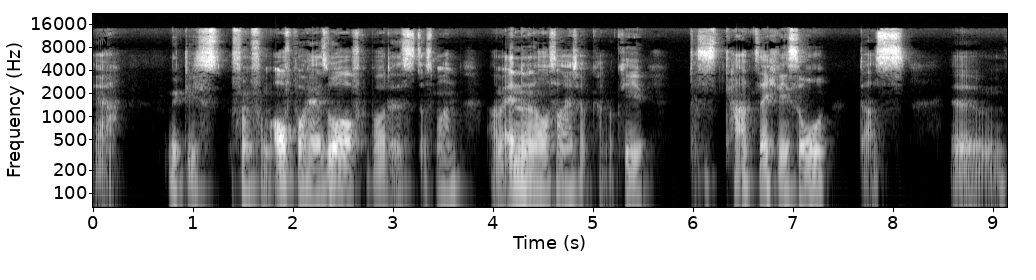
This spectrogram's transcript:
ja, möglichst vom, vom Aufbau her so aufgebaut ist, dass man am Ende eine Aussage haben kann, okay, das ist tatsächlich so, dass, ähm,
